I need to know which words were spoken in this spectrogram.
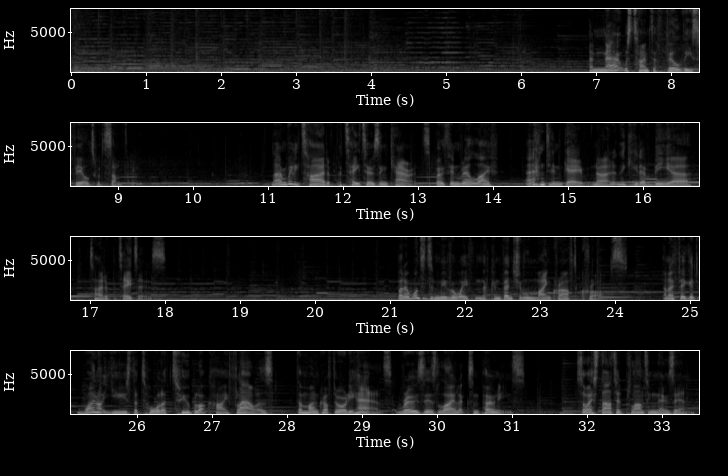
And now it was time to fill these fields with something. Now, I'm really tired of potatoes and carrots, both in real life and in game. No, I don't think you could ever be uh, tired of potatoes. But I wanted to move away from the conventional Minecraft crops. And I figured, why not use the taller two block high flowers that Minecraft already has roses, lilacs, and peonies? So I started planting those in.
